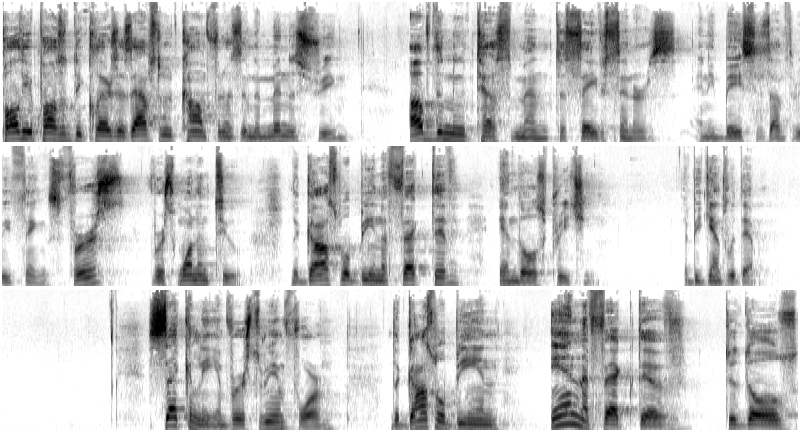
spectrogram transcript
Paul the Apostle declares his absolute confidence in the ministry of the New Testament to save sinners, and he bases on three things. First, verse 1 and 2, the gospel being effective in those preaching. It begins with them. Secondly, in verse 3 and 4, the gospel being ineffective to those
